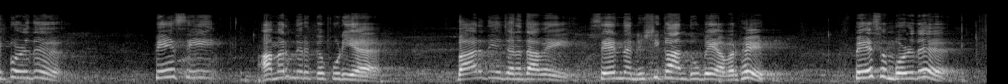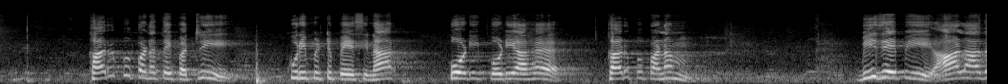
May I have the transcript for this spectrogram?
இப்பொழுது பேசி அமர்ந்திருக்கக்கூடிய பாரதிய ஜனதாவை சேர்ந்த நிஷிகாந்த் தூபே அவர்கள் பேசும்பொழுது கருப்பு பணத்தை பற்றி குறிப்பிட்டு பேசினார். கோடி கோடியாக கருப்பு பணம் பிஜேபி ஆளாத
